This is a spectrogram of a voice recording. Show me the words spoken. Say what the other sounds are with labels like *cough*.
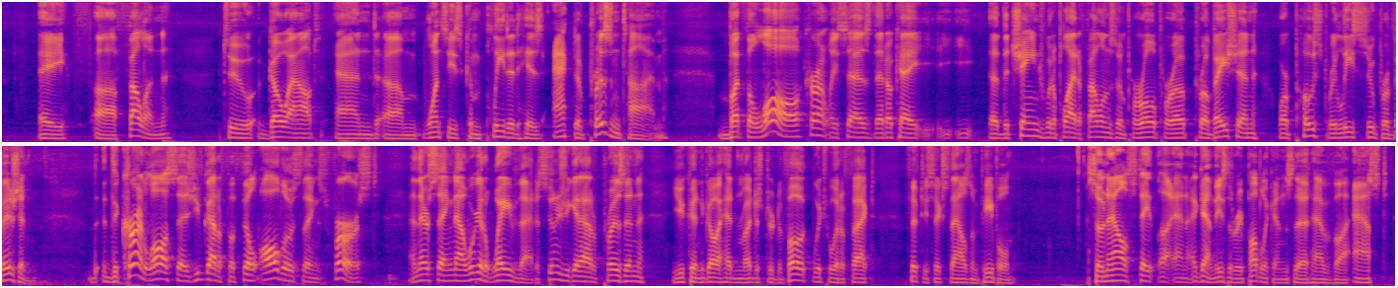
a uh, felon to go out and um, once he's completed his active prison time. But the law currently says that okay, y- y- uh, the change would apply to felons on parole, pro- probation, or post-release supervision. The, the current law says you've got to fulfill all those things first and they're saying, now we're going to waive that. As soon as you get out of prison, you can go ahead and register to vote, which would affect 56,000 people. So now, state, uh, and again, these are the Republicans that have uh, asked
